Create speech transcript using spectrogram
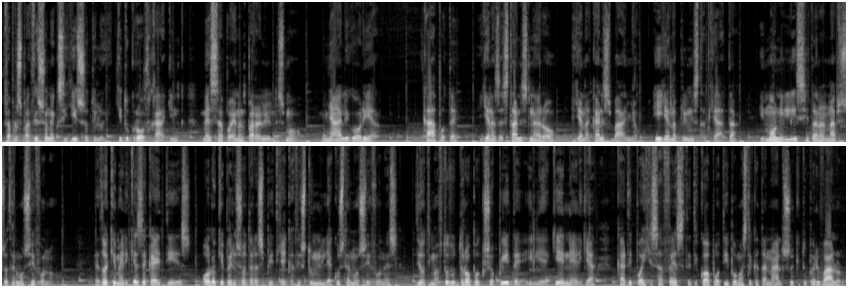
θα προσπαθήσω να εξηγήσω τη λογική του growth hacking μέσα από έναν παραλληλισμό, μια αλληγορία. Κάποτε για να ζεστάνεις νερό, για να κάνεις μπάνιο ή για να πλύνεις τα πιάτα, η μόνη λύση ήταν να ανάψεις το θερμοσύφωνο. Εδώ και μερικές δεκαετίες, όλο και περισσότερα σπίτια εγκαθιστούν ηλιακούς θερμοσύφωνες, διότι με αυτόν τον τρόπο αξιοποιείται η ηλιακή ενέργεια, κάτι που έχει σαφές θετικό αποτύπωμα στην κατανάλωση και του περιβάλλον.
